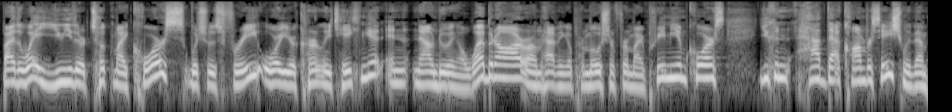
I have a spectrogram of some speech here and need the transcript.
by the way, you either took my course, which was free, or you're currently taking it. And now I'm doing a webinar or I'm having a promotion for my premium course. You can have that conversation with them.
